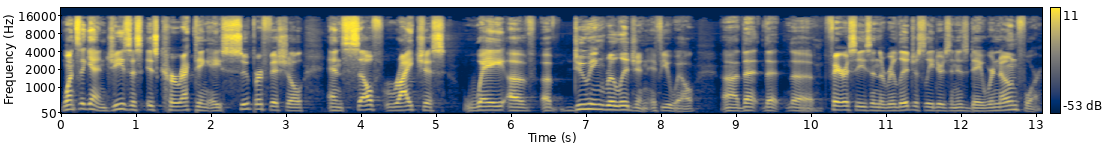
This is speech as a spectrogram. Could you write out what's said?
once again, Jesus is correcting a superficial and self righteous way of, of doing religion, if you will, uh, that, that the Pharisees and the religious leaders in his day were known for.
